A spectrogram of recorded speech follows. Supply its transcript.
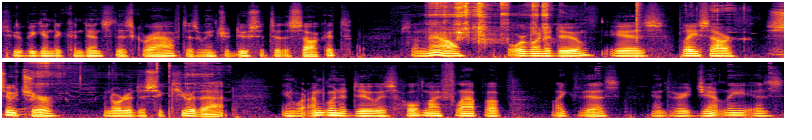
to begin to condense this graft as we introduce it to the socket. So now what we're going to do is place our suture in order to secure that. And what I'm going to do is hold my flap up like this and very gently as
